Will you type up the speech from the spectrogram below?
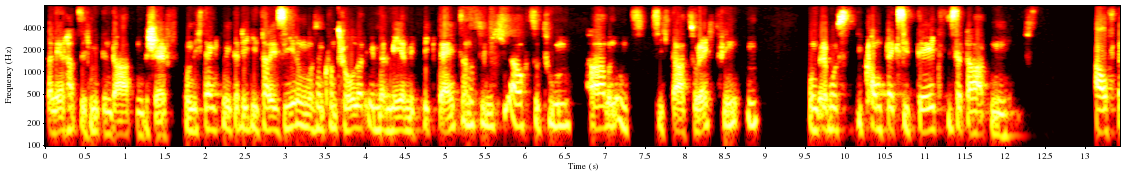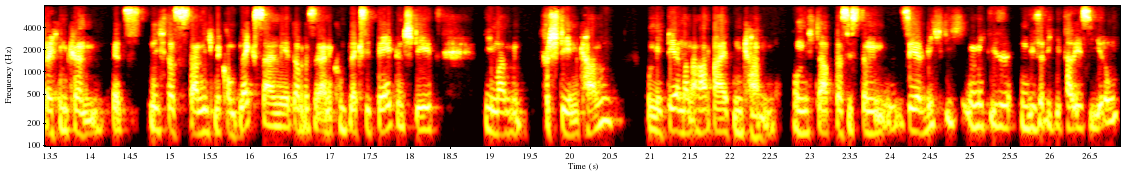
weil er hat sich mit den Daten beschäftigt. Und ich denke, mit der Digitalisierung muss ein Controller immer mehr mit Big Data natürlich auch zu tun haben und sich da zurechtfinden. Und er muss die Komplexität dieser Daten aufbrechen können. Jetzt nicht, dass es dann nicht mehr komplex sein wird, aber dass eine Komplexität entsteht, die man verstehen kann und mit der man arbeiten kann. Und ich glaube, das ist dann sehr wichtig mit dieser, in dieser Digitalisierung.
